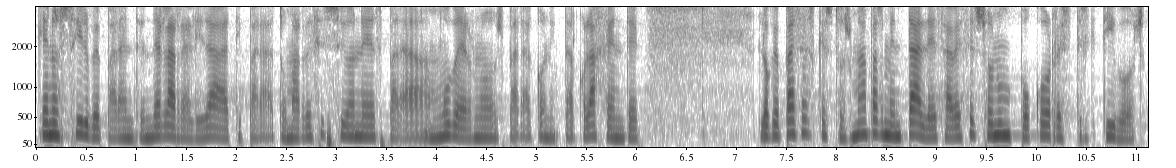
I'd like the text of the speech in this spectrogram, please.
que nos sirve para entender la realidad y para tomar decisiones, para movernos, para conectar con la gente. Lo que pasa es que estos mapas mentales a veces son un poco restrictivos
